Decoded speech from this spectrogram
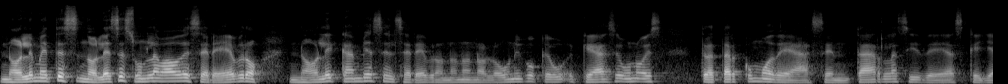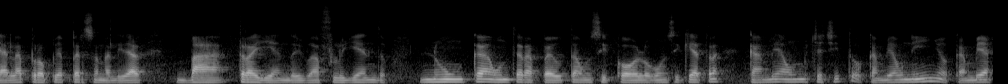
no le metes, no le haces un lavado de cerebro, no le cambias el cerebro, no, no, no, lo único que, que hace uno es tratar como de asentar las ideas que ya la propia personalidad va trayendo y va fluyendo. Nunca un terapeuta, un psicólogo, un psiquiatra cambia a un muchachito, cambia a un niño, cambia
